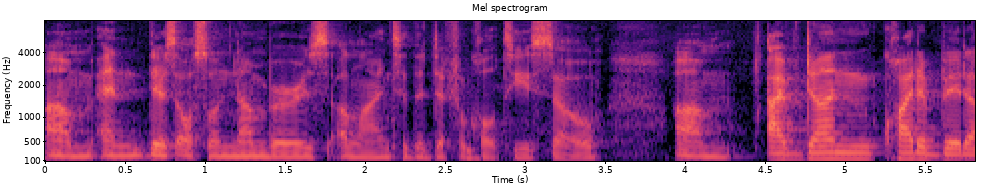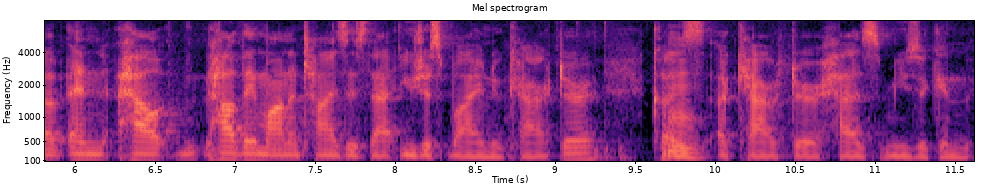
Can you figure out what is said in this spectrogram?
um, and there's also numbers aligned to the difficulty. So, um, I've done quite a bit of, and how how they monetize is that you just buy a new character because a character has music and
